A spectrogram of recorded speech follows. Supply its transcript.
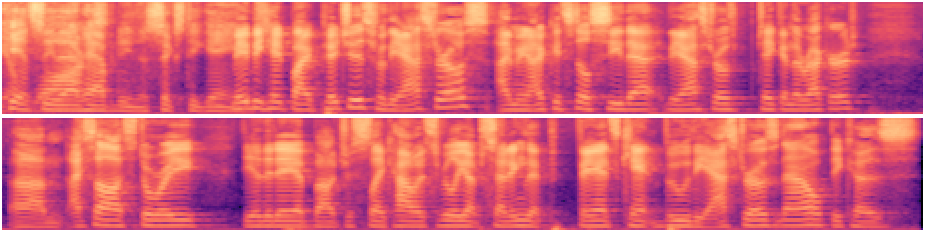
you Can't see that happening in 60 games. Maybe hit by pitches for the Astros. I mean, I could still see that the Astros taking the record. Um, I saw a story the other day about just like how it's really upsetting that fans can't boo the Astros now because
